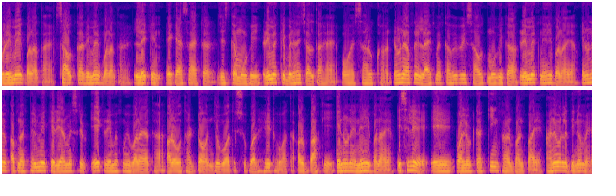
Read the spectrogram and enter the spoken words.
रीमेक बनाता है। साउथ का रीमेक बनाता है। लेकिन एक ऐसा एक्टर जिसका मूवी रीमेक के बिना ही चलता है, वो है शाहरुख खान। इन्होंने अपनी लाइफ में कभी भी साउथ मूवी का रीमेक नहीं बनाया। इन्होंने अपना फिल्मी करियर में सिर्फ़ एक रीमेक मूवी बनाया था, और वो था डॉन जो बहुत ही सुपर हिट हुआ था, और बाकी इन्होंने नहीं बनाया। इसलिए ये बॉलीवुड का किंग खान बन पाए। आने वाले दिनों में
